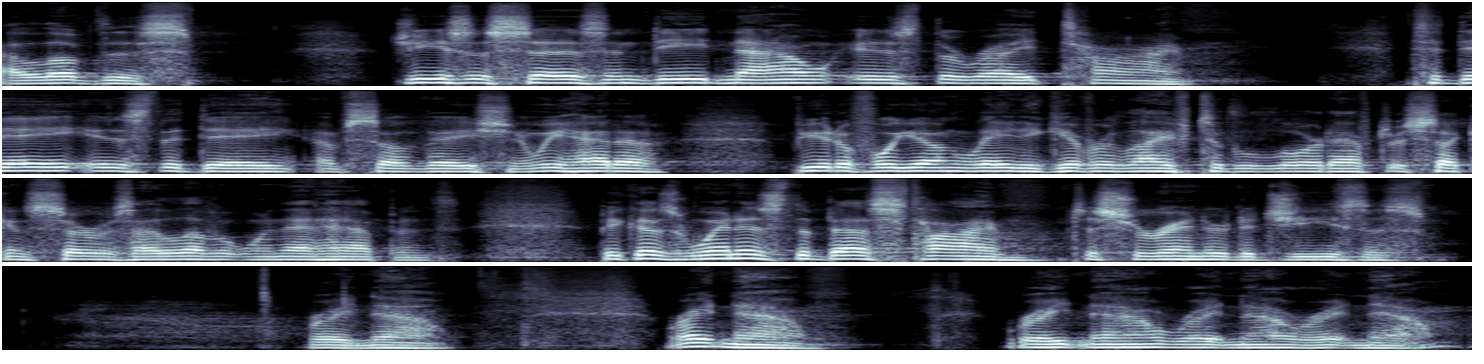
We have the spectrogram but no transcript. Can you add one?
I love this. Jesus says, Indeed, now is the right time. Today is the day of salvation. We had a beautiful young lady give her life to the Lord after second service. I love it when that happens. Because when is the best time to surrender to Jesus? Right now. Right now. Right now, right now, right now.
